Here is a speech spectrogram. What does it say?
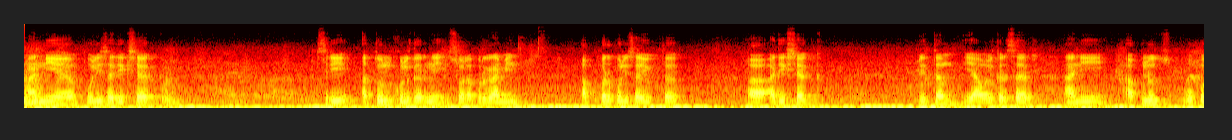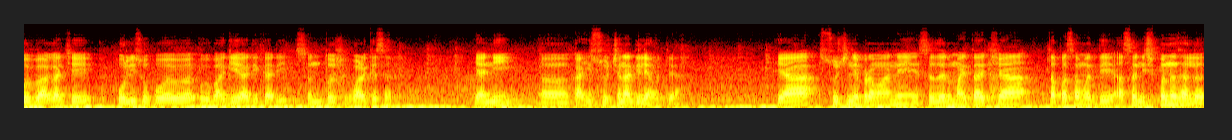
माननीय पोलीस अधीक्षक श्री अतुल कुलकर्णी सोलापूर ग्रामीण अप्पर पोलीस आयुक्त अधीक्षक प्रीतम यावलकर सर आणि अकलूज उपविभागाचे पोलीस उपविभागीय अधिकारी संतोष वाळके सर यांनी काही सूचना दिल्या होत्या. या सूचनेप्रमाणे सदर मैताच्या तपासामध्ये असं निष्पन्न झालं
